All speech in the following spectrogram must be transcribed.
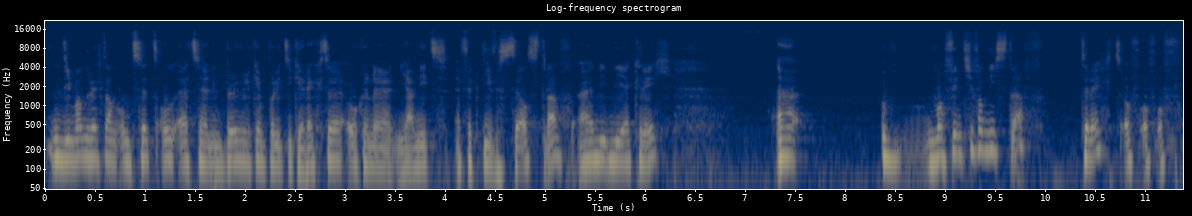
die man werd dan ontzet on- uit zijn burgerlijke en politieke rechten, ook een eh, ja, niet effectieve stelstraf eh, die, die hij kreeg. Eh, wat vind je van die straf? Terecht? Of, of, of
